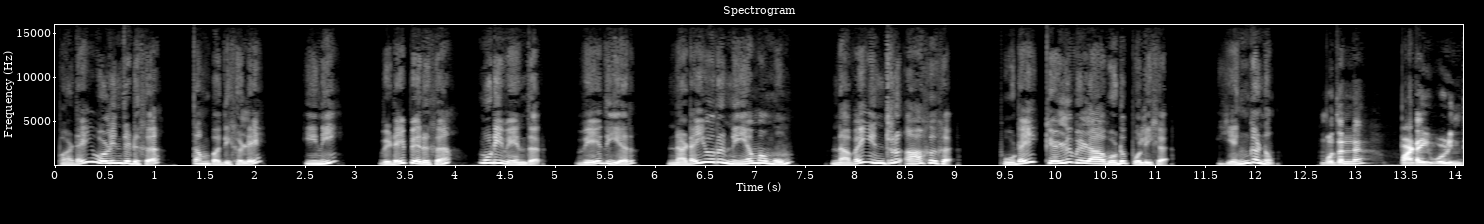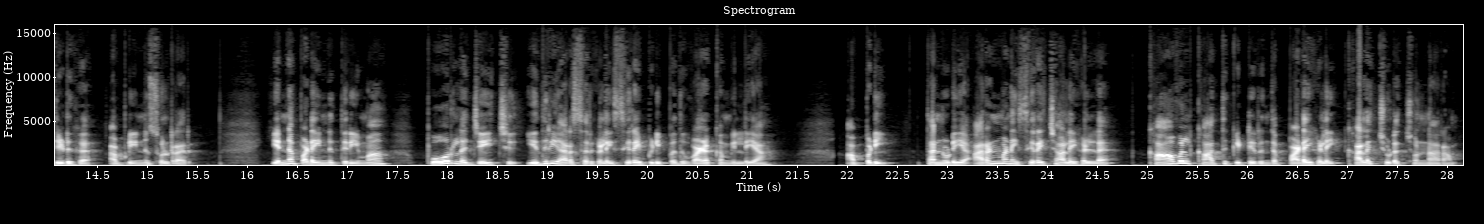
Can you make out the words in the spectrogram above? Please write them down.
படை ஒளிந்திடுக தம்பதிகளே. இனி விடை பெறுக முடிவேந்தர். வேதியர் நடையொரு நியமமும் நவை இன்று ஆகுக. புடை கெழுவிழாவொடு பொலிக. எங்கனும் முதல்ல படை ஒழிந்திடுக அப்படின்னு சொல்றாரு. என்ன படைன்னு தெரியுமா? போர்ல ஜெயிச்சு எதிரி அரசர்களை சிறைப்பிடிப்பது வழக்கம் இல்லையா? அப்படி தன்னுடைய அரண்மனை சிறைச்சாலைகளில் காவல் காத்துக்கிட்டு இருந்த படைகளை கலைச்சுடச் சொன்னாராம்.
